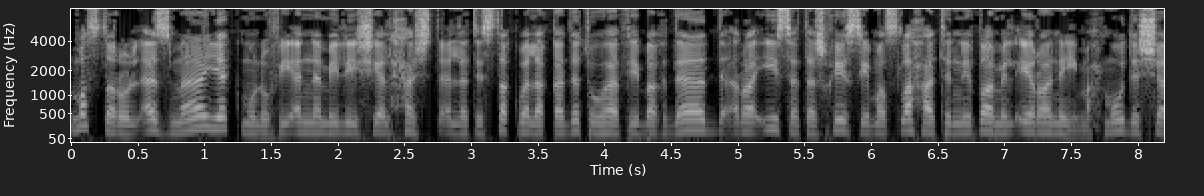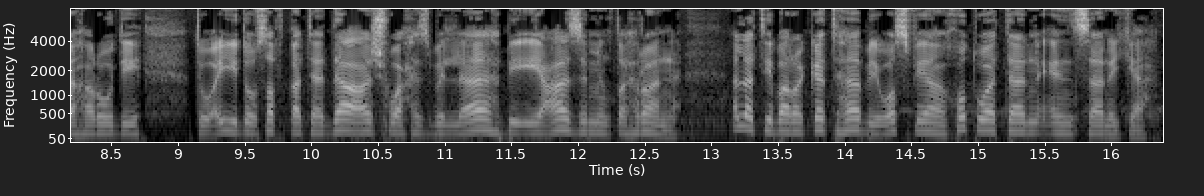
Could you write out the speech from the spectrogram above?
مصدر الأزمة يكمن في أن ميليشيا الحشد التي استقبل قادتها في بغداد رئيس تشخيص مصلحة النظام الإيراني محمود الشاهرودي تؤيد صفقة داعش وحزب الله بإيعاز من طهران التي باركتها بوصفها خطوة إنسانية.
